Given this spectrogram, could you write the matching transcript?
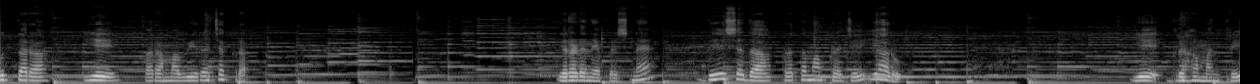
ಉತ್ತರ ಎ ಪರಮವೀರ ಚಕ್ರ. ಎರಡನೇ ಪ್ರಶ್ನೆ, ದೇಶದ ಪ್ರಥಮ ಪ್ರಜೆ ಯಾರು? ಎ ಗೃಹ ಮಂತ್ರಿ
